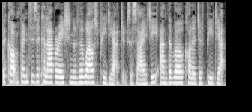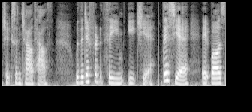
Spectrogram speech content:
The conference is a collaboration of the Welsh Paediatric Society and the Royal College of Paediatrics and Child Health, with a different theme each year. This year it was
